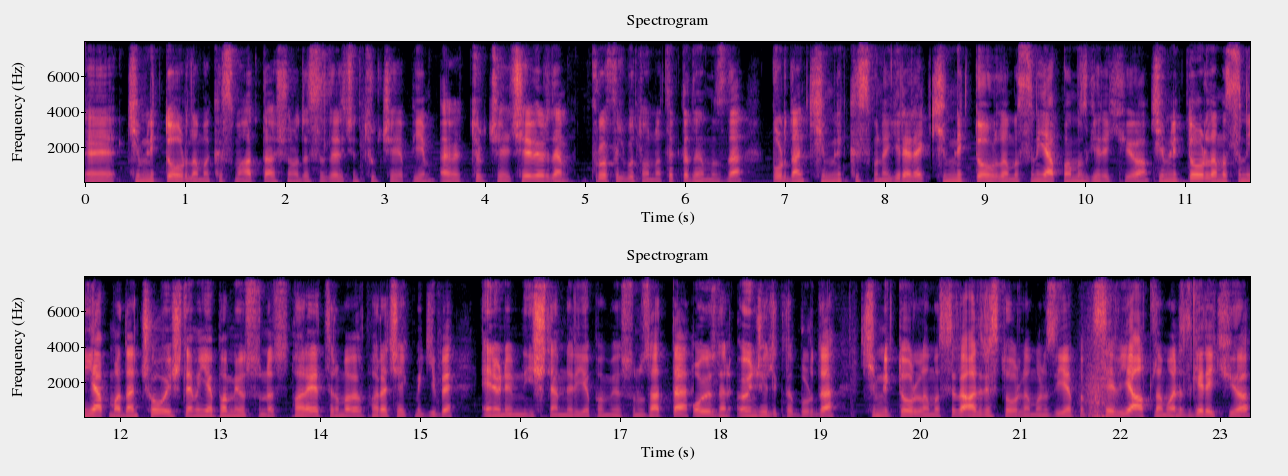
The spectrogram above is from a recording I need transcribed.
e, kimlik doğrulama kısmı. Hatta şunu da sizler için Türkçe yapayım. Evet Türkçe'ye çevirdim. Profil butonuna tıkladığımızda buradan kimlik kısmına girerek kimlik doğrulamasını yapmamız gerekiyor. Kimlik doğrulamasını yapmadan çoğu işlemi yapamıyorsunuz. Para yatırma ve para çekme gibi en önemli işlemleri yapamıyorsunuz. Hatta o yüzden öncelikle burada kimlik doğrulaması ve adres doğrulamanızı yapıp seviye atlamanız gerekiyor.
